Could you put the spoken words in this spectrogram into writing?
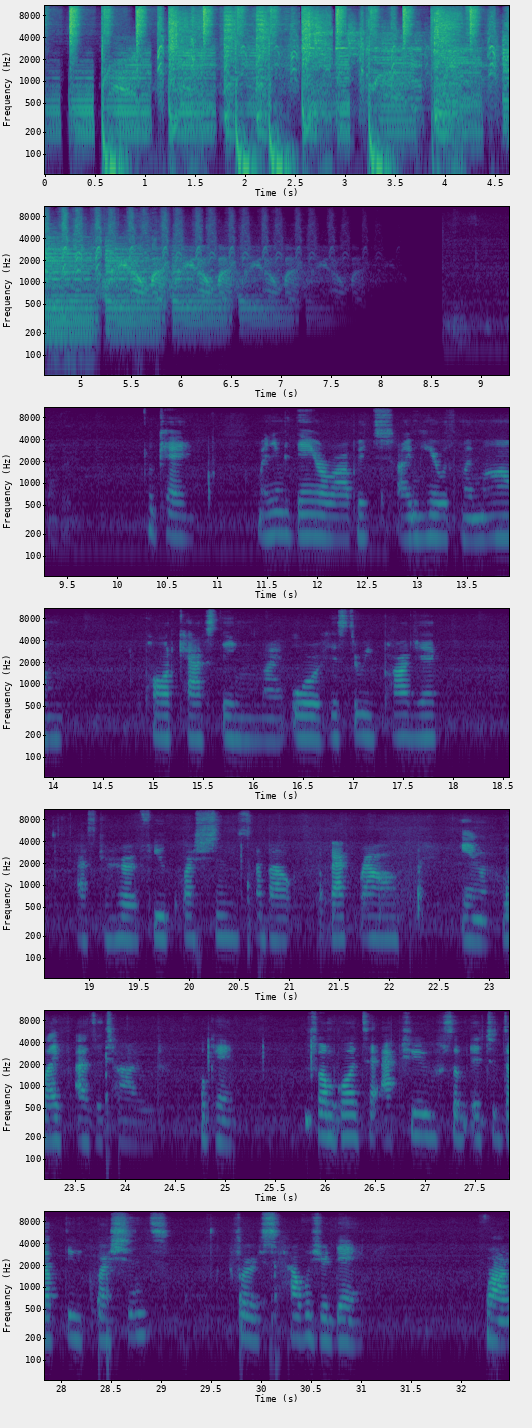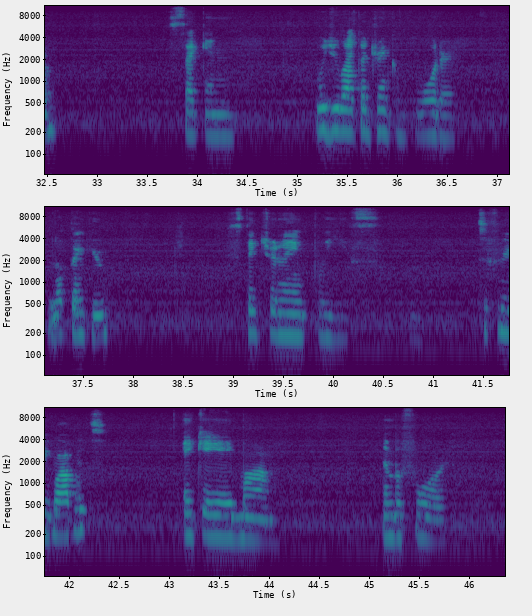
Okay, my name is Daniel Roberts. I'm here with my mom, podcasting my oral history project, asking her a few questions about background and life as a child. Okay, so I'm going to ask you some introductory questions. First, how was your day? Fine. Second, would you like a drink of water? No, thank you. State your name, please. Tiffany Roberts. aka mom. Number four,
